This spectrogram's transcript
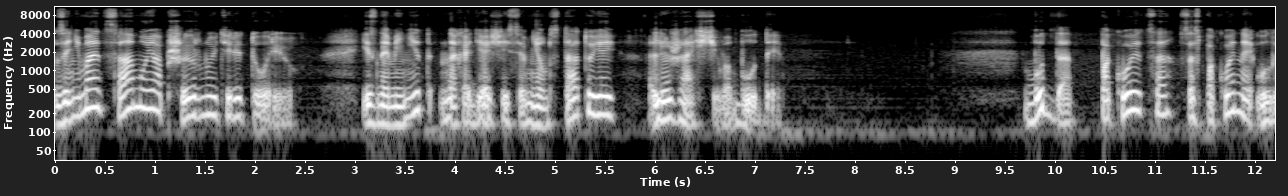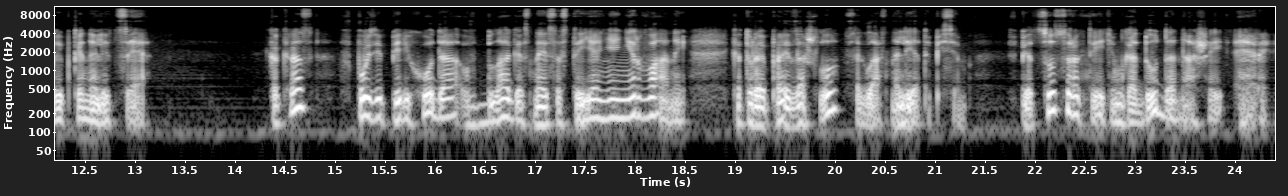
занимает самую обширную территорию и знаменит находящейся в нем статуей лежащего Будды. Будда покоится со спокойной улыбкой на лице, как раз в позе перехода в благостное состояние нирваны, которое произошло, согласно летописям, в 543 году до нашей эры.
